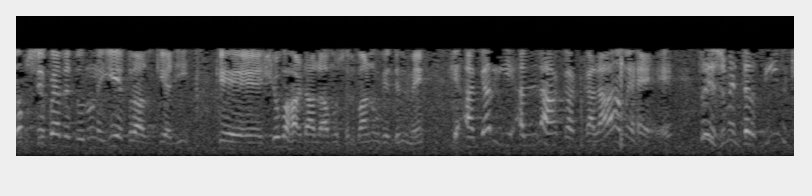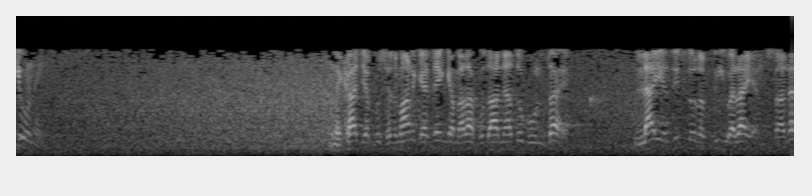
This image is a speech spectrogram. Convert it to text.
سب سے پہلے تو انہوں نے یہ اعتراض کیا جی کہ شبہ ڈالا مسلمانوں کے دل میں۔ کہ اگر یہ اللہ کا کلام ہے تو اس میں ترتیب کیوں نہیں؟ نے کہا جب مسلمان کہتے ہیں کہ ہمارا خدا نہ تو بھولتا ہے، لا یزل ربی ولا انسان نہ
